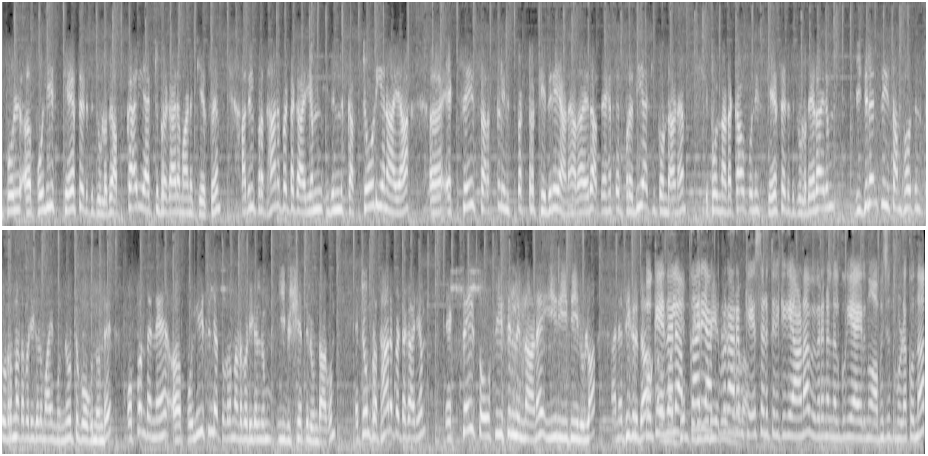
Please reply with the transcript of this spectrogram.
ഇപ്പോൾ പോലീസ് കേസ് എടുത്തിട്ടുള്ളത് അബ്കാരി ആക്ട് പ്രകാരമാണ് കേസ്. അതിൽ പ്രധാനപ്പെട്ട കാര്യം ഇതിൽ കസ്റ്റോഡിയനായ എക്സൈസ് സർക്കിൾ ഇൻസ്പെക്ടർക്കെതിരെയാണ് അതായത് അദ്ദേഹത്തെ പ്രതിയാക്കിക്കൊണ്ടാണ് ഇപ്പോൾ നടക്കാവ് പോലീസ് കേസെടുത്തിട്ടുള്ളത്. ഏതായാലും വിജിലൻസ് ഈ സംഭവത്തിൽ തുടർ നടപടികളുമായി മുന്നോട്ട് പോകുന്നുണ്ട്. ഒപ്പം തന്നെ പോലീസിന്റെ തുടർ നടപടികളിലും ഈ വിഷയത്തിൽ ഉണ്ടാകും ഏറ്റവും പ്രധാനപ്പെട്ട കാര്യം എക്സൈസ് ഓഫീസിൽ നിന്നാണ് ഈ രീതിയിലുള്ള അനധികൃത. കേസെടുത്തിരിക്കുകയാണ്. വിവരങ്ങൾ നൽകുകയായിരുന്നു അഭിജിത്ത് മുഴക്കുന്ന.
